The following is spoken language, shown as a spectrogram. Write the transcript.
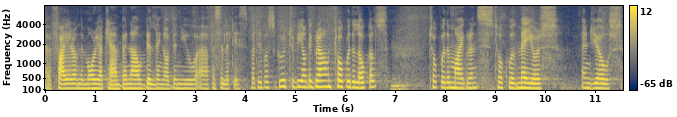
uh, fire on the Moria camp and now building of the new uh, facilities. But it was good to be on the ground, talk with the locals. Mm talk with the migrants, talk with mayors, NGOs.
